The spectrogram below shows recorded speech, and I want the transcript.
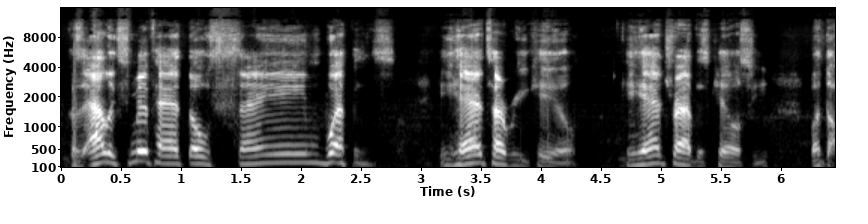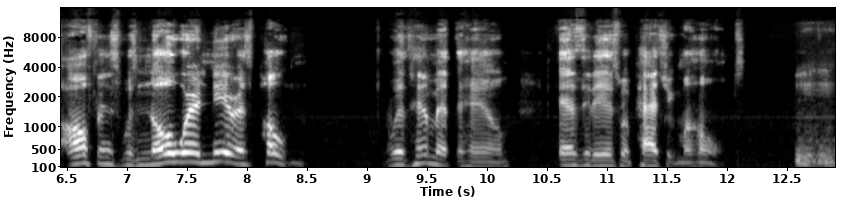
Because Alex Smith had those same weapons. He had Tyreek Hill, he had Travis Kelce, but the offense was nowhere near as potent with him at the helm as it is with Patrick Mahomes. Mm-hmm.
